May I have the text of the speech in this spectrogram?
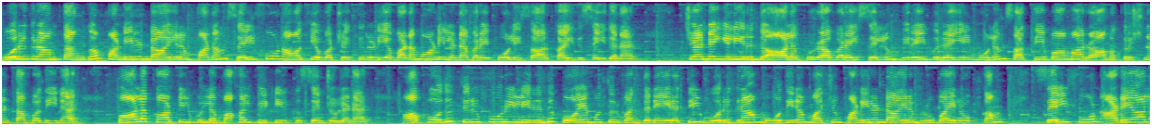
ஒரு கிராம் தங்கம் பன்னிரண்டாயிரம் பணம் செல்போன் ஆகியவற்றை திருடிய வடமாநில நபரை போலீசார் கைது செய்தனர். சென்னையில் இருந்து ஆலப்புழா வரை செல்லும் விரைவு ரயில் மூலம் சத்யபாமா ராமகிருஷ்ணன் தம்பதியினர் பாலக்காட்டில் உள்ள மகள் வீட்டிற்கு சென்றுள்ளனர். அப்போது திருப்பூரில் இருந்து கோயமுத்தூர் வந்த நேரத்தில் ஒரு கிராம் மோதிரம் மற்றும் பனிரெண்டாயிரம் ரூபாய் ரொக்கம் செல்போன் அடையாள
